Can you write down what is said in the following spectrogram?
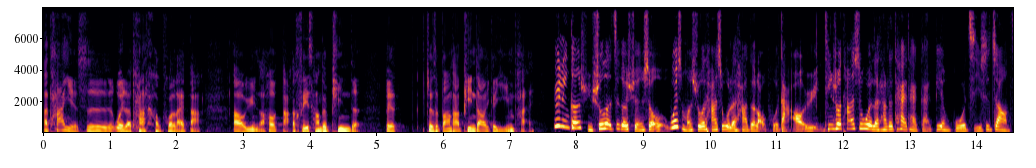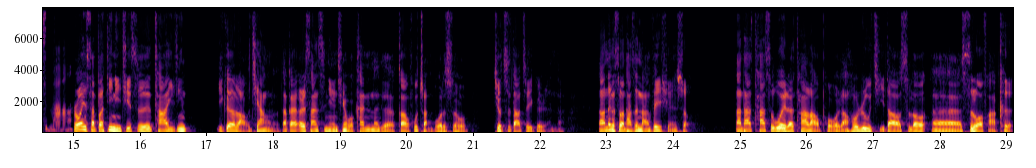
那他也是为了他老婆来打。奥运，然后打得非常的拼的，被就是帮他拼到一个银牌。玉林哥，你说的这个选手，为什么说他是为了他的老婆打奥运？听说他是为了他的太太改变国籍，是这样子吗？Roy Sabatini 其实他已经一个老将了，大概二三十年前，我看那个高尔夫转播的时候就知道这个人了。然后那个时候他是南非选手，那他他是为了他老婆，然后入籍到斯洛呃斯洛伐克，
